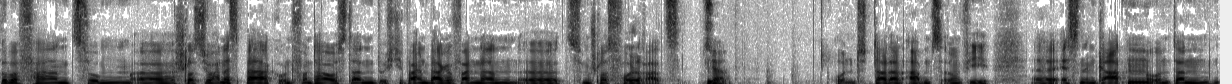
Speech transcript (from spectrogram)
rüberfahren zum äh, Schloss Johannesberg und von da aus dann durch die Weinberge wandern äh, zum Schloss Vollrats. So. Ja. Und da dann abends irgendwie äh, Essen im Garten und dann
